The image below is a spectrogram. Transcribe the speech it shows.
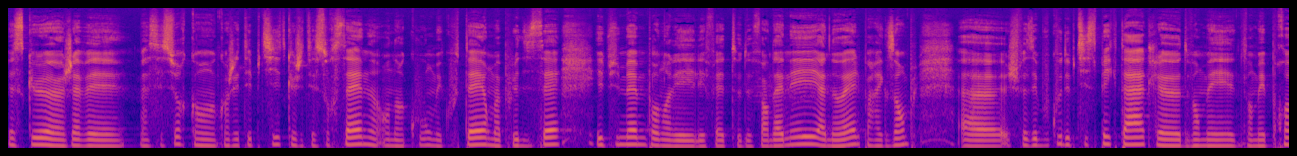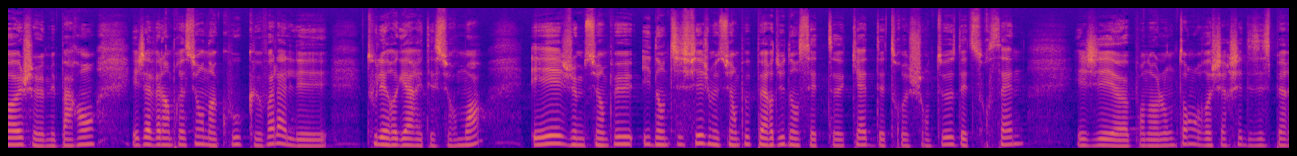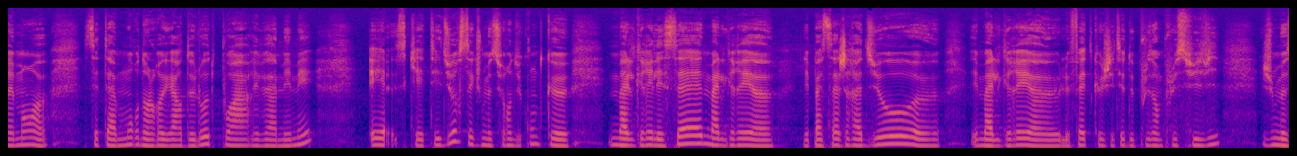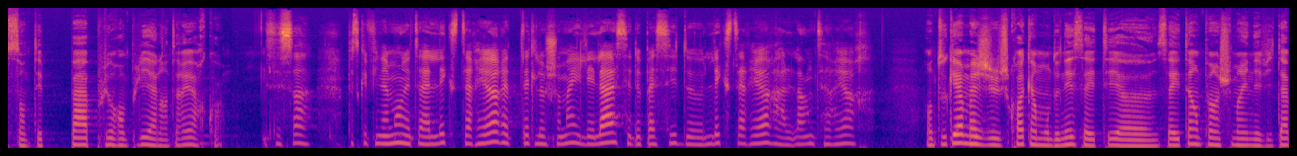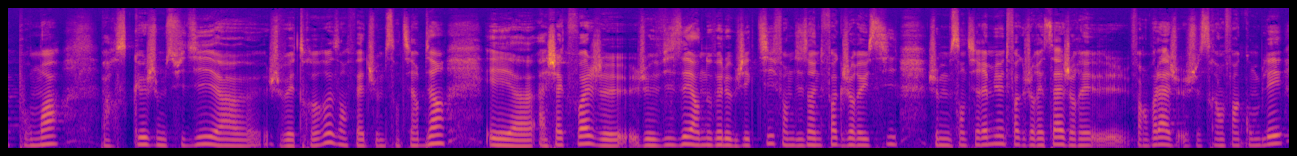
Parce que j'avais, bah, c'est sûr, quand, j'étais petite, que j'étais sur scène, en un coup, on m'écoutait, on m'applaudissait. Et puis même pendant les, fêtes de fin d'année, à Noël par exemple, je faisais beaucoup de petits spectacles devant mes, devant mes proches, mes parents. Et j'avais l'impression d'un coup que voilà, tous les regards étaient sur moi. Et je me suis un peu identifiée, je me suis un peu perdue dans cette quête d'être chanteuse, d'être sur scène. Et j'ai euh, pendant longtemps recherché désespérément euh, cet amour dans le regard de l'autre pour arriver à m'aimer. Et ce qui a été dur, c'est que je me suis rendu compte que malgré les scènes, malgré euh, les passages radio et malgré le fait que j'étais de plus en plus suivie, je me sentais pas plus remplie à l'intérieur, quoi. C'est ça, parce que finalement on était à l'extérieur et peut-être le chemin il est là, c'est de passer de l'extérieur à l'intérieur. En tout cas, moi, je, crois qu'à un moment donné, ça a, été, euh, ça a été un peu un chemin inévitable pour moi parce que je me suis dit, euh, je veux être heureuse en fait, je veux me sentir bien. Et euh, à chaque fois, je, visais un nouvel objectif en me disant, une fois que j'aurai réussi, je me sentirai mieux. Une fois que j'aurai ça, j'aurai, enfin voilà, je, serai enfin comblée.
